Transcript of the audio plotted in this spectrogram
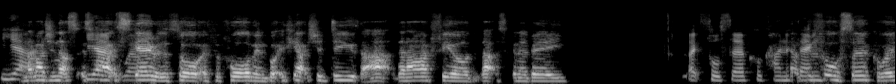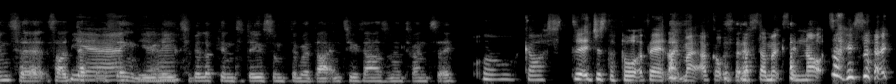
yeah imagine that's it's Yeah, quite scary the thought of performing, but if you actually do that, then I feel that that's going to be like full circle kind of that'd thing full circle, isn't it? So I definitely Yeah, think you yeah. need to be looking to do something with that in 2020. oh gosh just the thought of it like my i've got my stomach's in knots like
